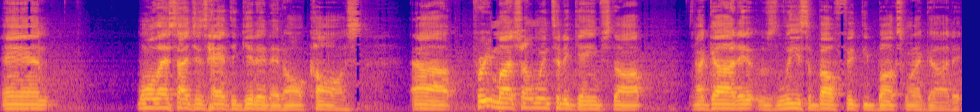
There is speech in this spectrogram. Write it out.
and more or less I just had to get it at all costs. Uh, pretty much I went to the GameStop, I got it, it was at least about 50 bucks when I got it.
